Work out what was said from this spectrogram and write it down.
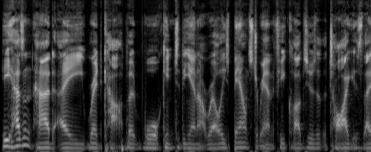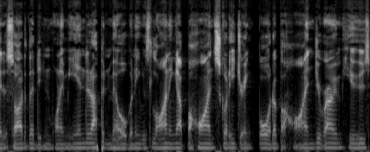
He hasn't had a red carpet walk into the NRL. He's bounced around a few clubs. He was at the Tigers. They decided they didn't want him. He ended up in Melbourne. He was lining up behind Scotty Drinkwater, behind Jahrome Hughes.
